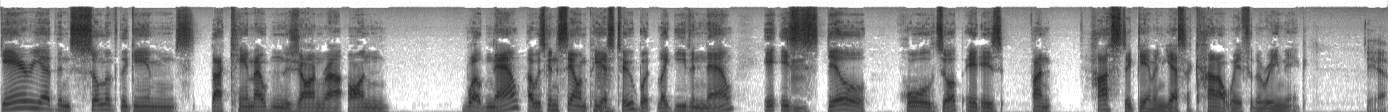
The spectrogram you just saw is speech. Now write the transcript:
scarier than some of the games that came out in the genre on well now. I was going to say on PS2, mm. but like even now, it is mm. still holds up. It is fantastic game, and yes, I cannot wait for the remake. Yeah,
